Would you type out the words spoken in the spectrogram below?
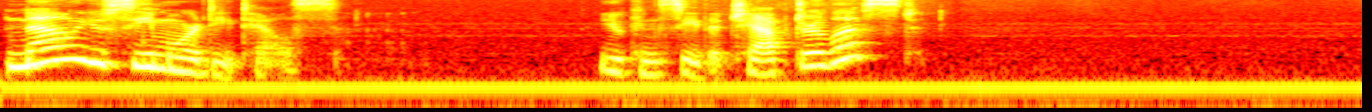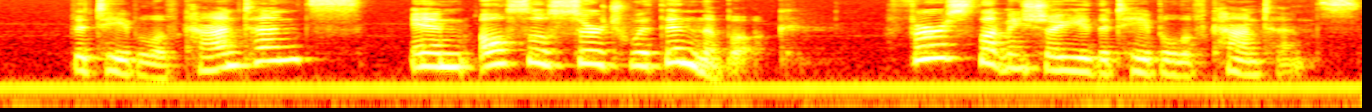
Now you see more details. You can see the chapter list, the table of contents, and also search within the book. First, let me show you the table of contents.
